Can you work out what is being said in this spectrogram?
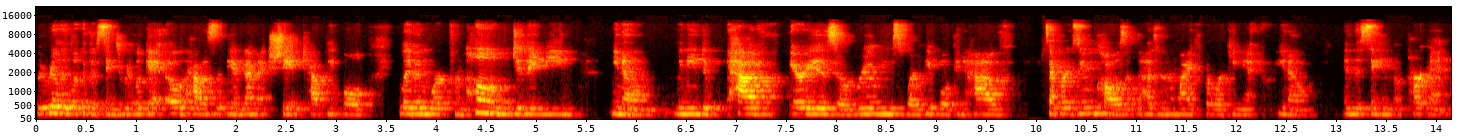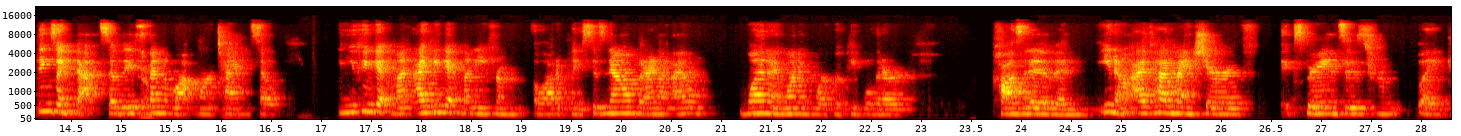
we really look at those things. We look at, oh, how has the pandemic shaped how people live and work from home? Do they need, you know, we need to have areas or rooms where people can have separate Zoom calls if the husband and wife are working at, you know, in the same apartment, things like that. So they spend a lot more time. So you can get money, I can get money from a lot of places now, but I don't, I don't, one, I want to work with people that are positive. And you know i've had my share of experiences from like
